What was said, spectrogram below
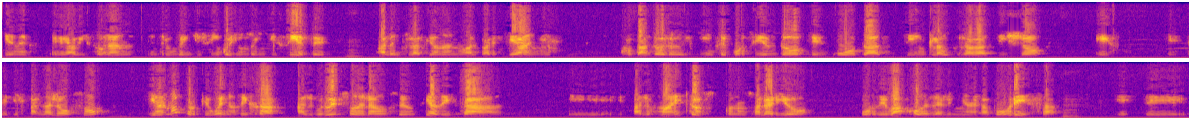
quienes eh, avisoran entre un 25 y un 27 mm. a la inflación anual para este año. Por lo tanto, lo del 15% en cuotas sin cláusula gatillo es este, escandaloso y además porque, bueno, deja al grueso de la docencia, deja eh, a los maestros con un salario por debajo de la línea de la pobreza. Mm. Este,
